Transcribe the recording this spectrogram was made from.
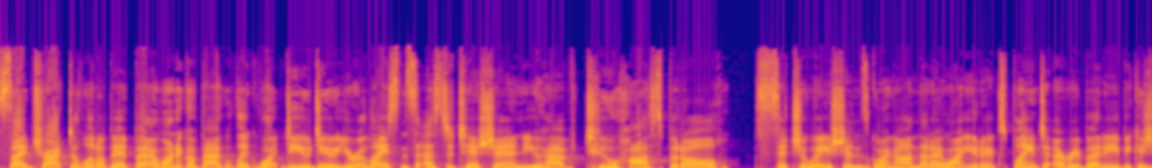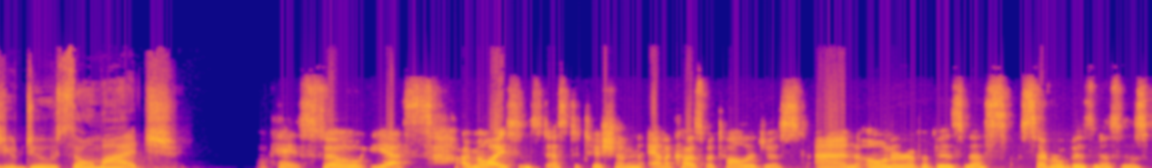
sidetracked a little bit, but I want to go back. Like, what do you do? You're a licensed esthetician. You have two hospital situations going on that I want you to explain to everybody because you do so much. Okay, so yes, I'm a licensed esthetician and a cosmetologist and owner of a business, several businesses.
